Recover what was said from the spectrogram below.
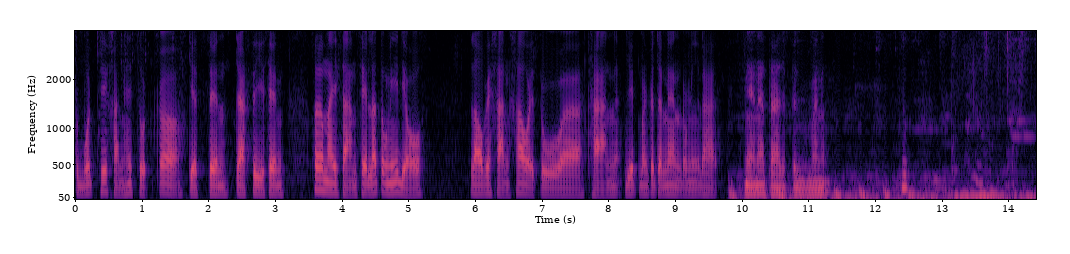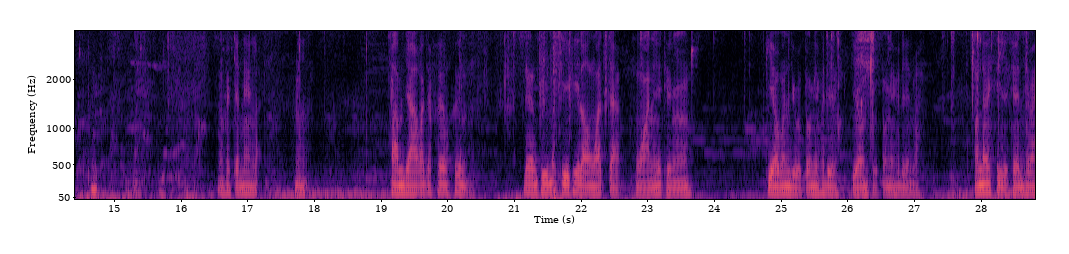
สมมติพี่ขันให้สุดก็เจ็ดเซนจากสี่เซนเพิ่มมาอีกสามเซนแล้วตรงนี้เดี๋ยว เราไปขันเข้าไอตัวฐานยึดมันก็จะแน่นตรงนี้ได้ เนี่ยหน้าตาจะเป็นประมาณนี้ปุ๊บมันก็จะแน่นละนี่ความยาวก็จะเพิ่มขึ้น เดิมทีเมื่อกี้พี่ลองวัดจากหัวนี้ถึงเกลียวมันอยู่ตรงนี้พอดีเลยเกลียวมันอยู่ตรงนี้พอดีเห็นปะมันได้สี่เซนใช่ไหม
